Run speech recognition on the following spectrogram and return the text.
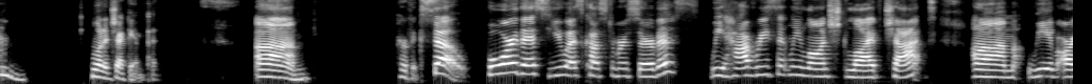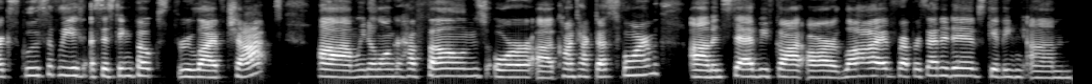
want to check in with. Um, perfect. So for this US customer service, we have recently launched live chat. Um, we are exclusively assisting folks through live chat. Um, we no longer have phones or uh, contact us form. Um, instead, we've got our live representatives giving um,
